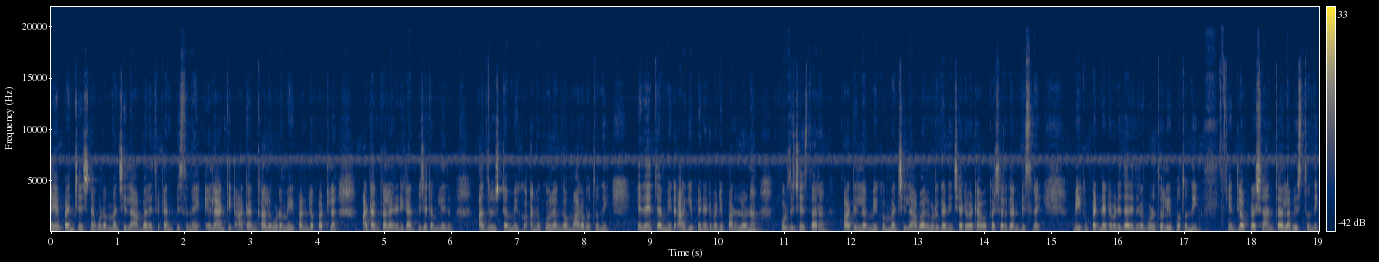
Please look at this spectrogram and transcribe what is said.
ఏ పని చేసినా కూడా మంచి లాభాలు అయితే కనిపిస్తున్నాయి. ఎలాంటి ఆటంకాలు కూడా మీ పనుల పట్ల ఆటంకాలు అనేవి కనిపించడం లేదు. అదృష్టం మీకు అనుకూలంగా మారబోతుంది. ఏదైతే మీరు ఆగిపోయినటువంటి పనులను పూర్తి చేస్తారో వాటిల్లో మీకు మంచి లాభాలు కూడా గణించేటువంటి అవకాశాలు కనిపిస్తున్నాయి. మీకు పెట్టినటువంటి దరిద్రం కూడా తొలగిపోతుంది. ఇంట్లో ప్రశాంతత లభిస్తుంది.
